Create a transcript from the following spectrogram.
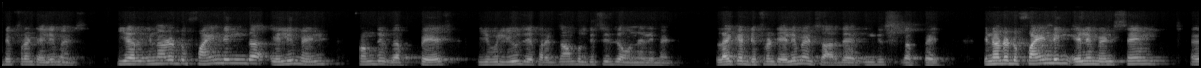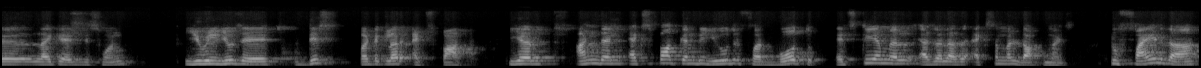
different elements. Here, in order to finding the element from the web page, you will use a, for example, this is one element. Like a different elements are there in this web page. In order to finding elements, same uh, like this one, you will use a this particular XPath here and then XPath can be used for both HTML as well as XML documents to find the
